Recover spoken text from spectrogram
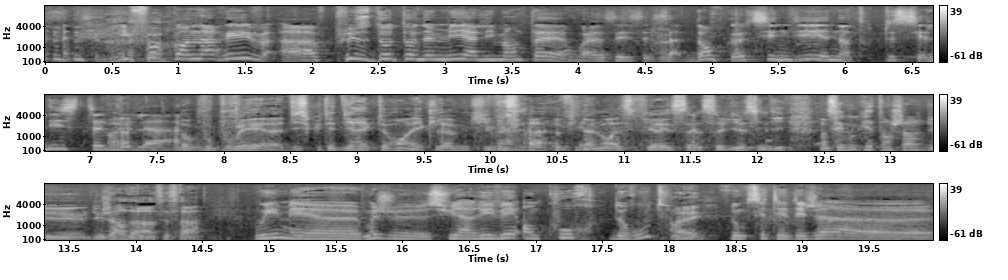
il faut qu'on arrive à plus d'autonomie alimentaire. Voilà, c'est ça. Donc, Cindy est notre spécialiste de la... Donc, vous pouvez discuter directement avec l'homme qui vous a finalement inspiré ce, lieu, Cindy. Donc c'est vous qui êtes en charge du, jardin, c'est ça? Oui, mais euh, moi je suis arrivée en cours de route. Donc c'était déjà euh,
